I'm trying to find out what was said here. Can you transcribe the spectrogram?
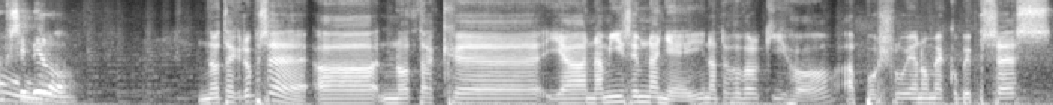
A přibylo. No tak dobře, uh, no tak uh, já namířím na něj, na toho velkýho a pošlu jenom jakoby přes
